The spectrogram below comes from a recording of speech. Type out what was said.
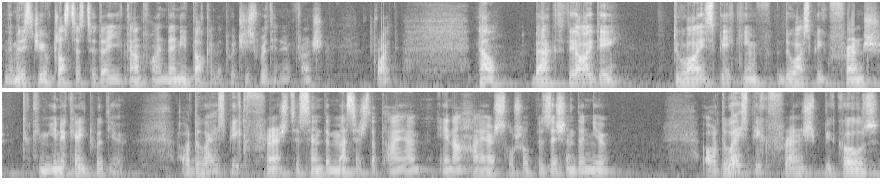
In the Ministry of Justice today, you can't find any document which is written in French, right? Now, back to the ID do I speak in do I speak French to communicate with you? Or do I speak French to send the message that I am in a higher social position than you? Or do I speak French because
